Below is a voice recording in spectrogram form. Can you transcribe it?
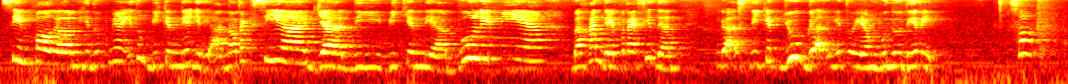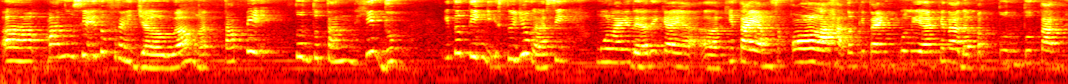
simple dalam hidupnya itu bikin dia jadi anoreksia, jadi bikin dia bulimia, bahkan depresi dan nggak sedikit juga gitu yang bunuh diri. So uh, manusia itu fragile banget, tapi tuntutan hidup itu tinggi. Setuju nggak sih? Mulai dari kayak uh, kita yang sekolah atau kita yang kuliah kita dapat tuntutan,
